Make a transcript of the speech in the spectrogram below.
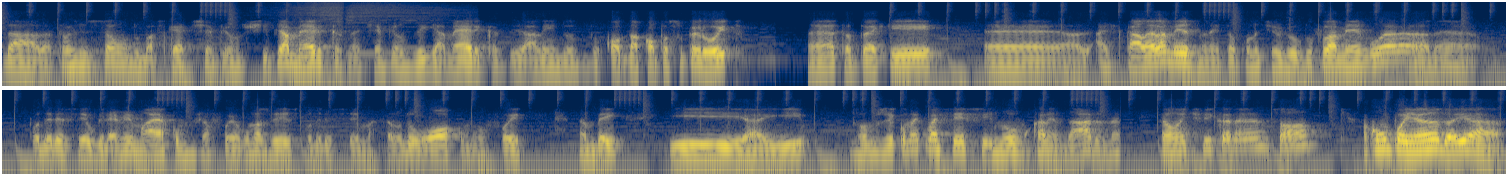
da, da transmissão do basquete Championship Américas, né? Champions League Américas, e além do, do, da Copa Super 8. Né? Tanto é que é, a, a, escala era a mesma, né? Então quando tinha o jogo do Flamengo era, né? Poderia ser o Guilherme Maia, como já foi algumas vezes, poderia ser Marcelo Duó, como foi também. E aí vamos ver como é que vai ser esse novo calendário, né? Então a gente fica, né, só acompanhando aí a,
